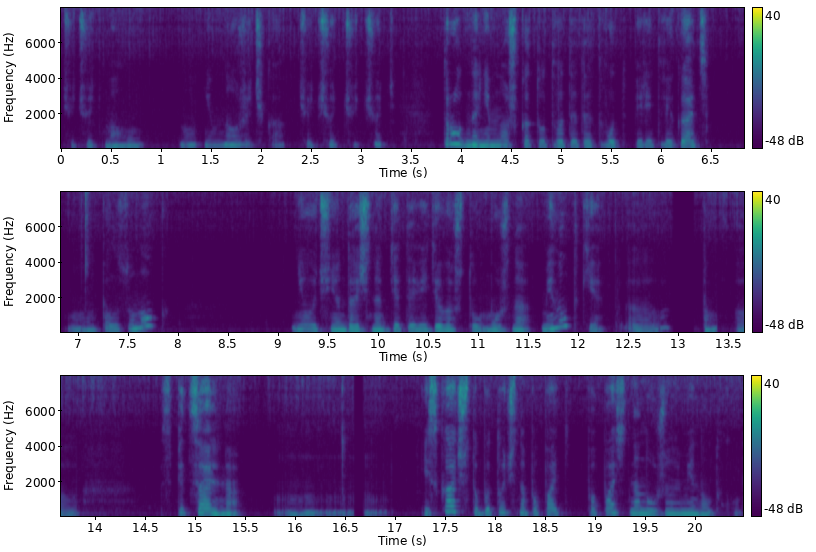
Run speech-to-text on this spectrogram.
чуть-чуть могу, ну, немножечко, чуть-чуть, чуть-чуть. Трудно немножко тут вот этот вот передвигать ползунок не очень удачно. Где-то видела, что можно минутки э, э, специально искать, чтобы точно попасть, попасть на нужную минутку.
